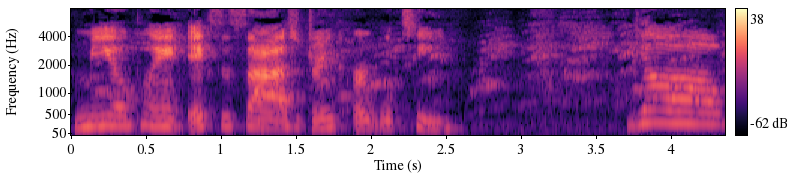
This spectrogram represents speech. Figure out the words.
Meal plan, exercise, drink herbal tea. Y'all,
